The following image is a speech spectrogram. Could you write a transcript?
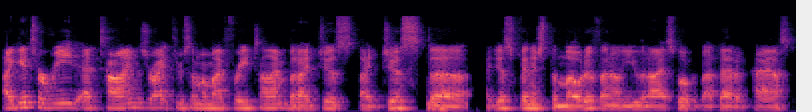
I get to read at times right through some of my free time, but I just I just uh I just finished the motive. I know you and I spoke about that in past.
